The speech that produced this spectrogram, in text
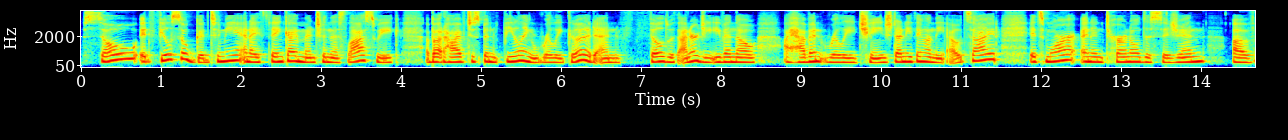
so, it feels so good to me. And I think I mentioned this last week about how I've just been feeling really good and filled with energy, even though I haven't really changed anything on the outside. It's more an internal decision of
